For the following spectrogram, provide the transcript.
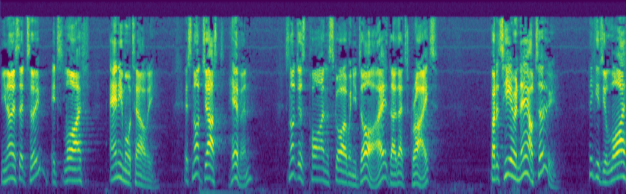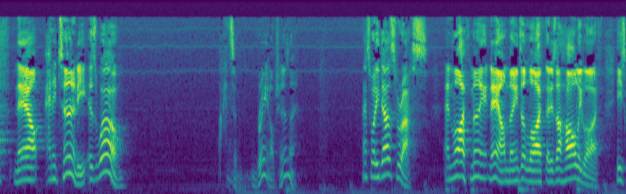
You notice that too? It's life and immortality. It's not just heaven. It's not just pie in the sky when you die, though that's great. But it's here and now too. He gives you life now and eternity as well. That's a brilliant option, isn't it? That's what he does for us. And life now means a life that is a holy life. He's,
